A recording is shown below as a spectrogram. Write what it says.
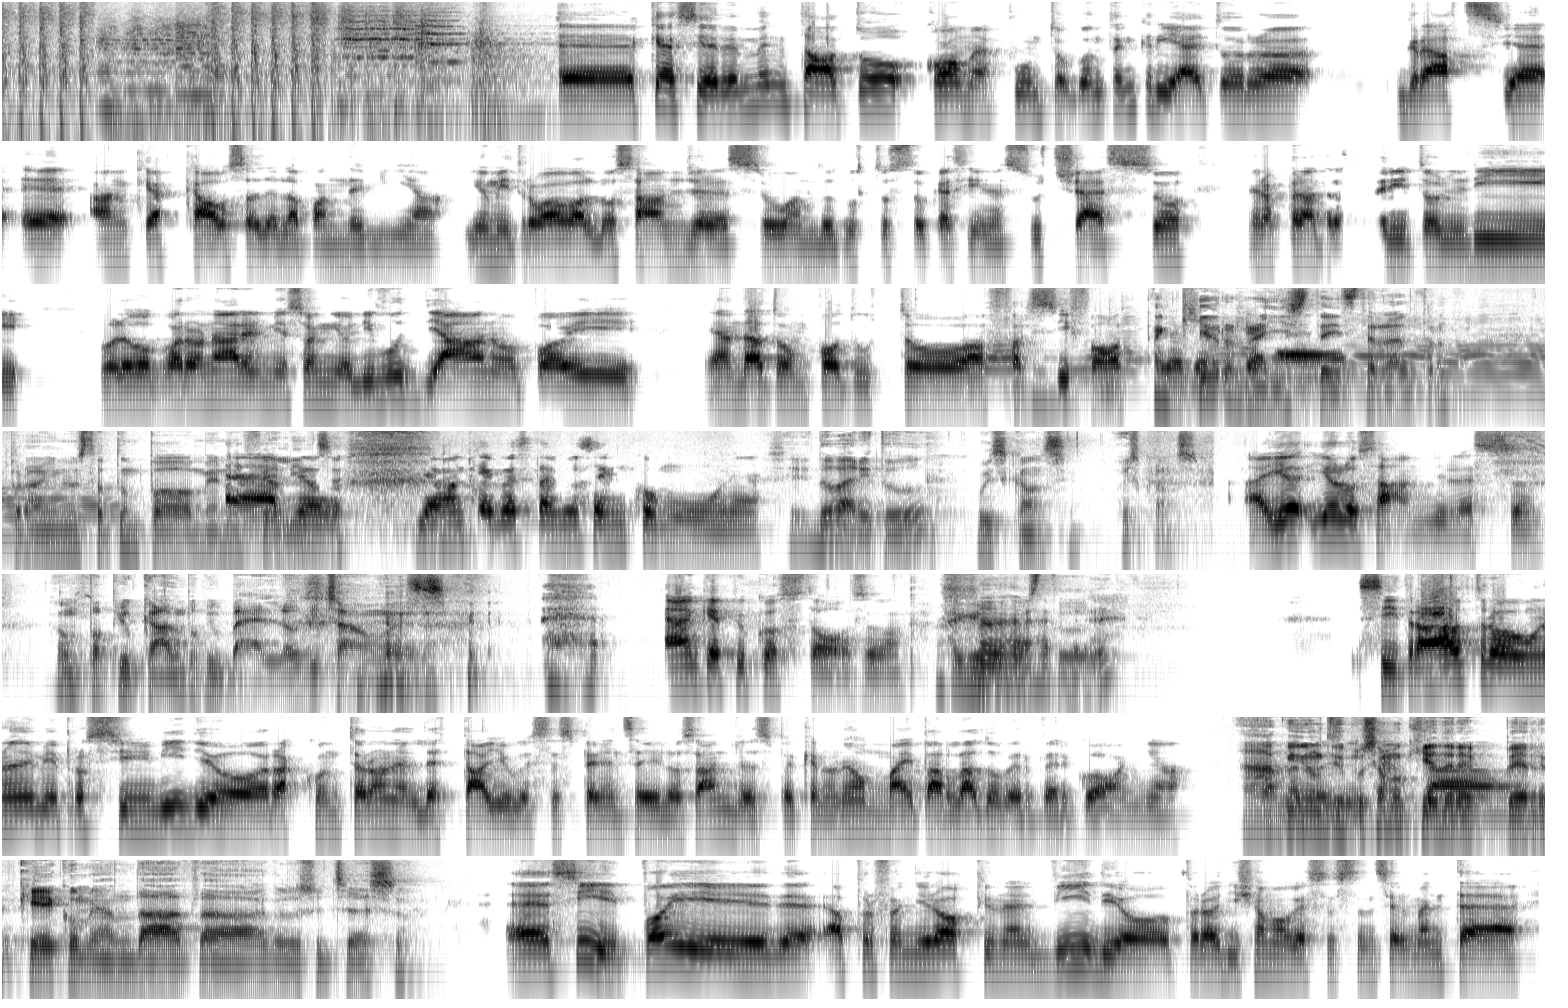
eh, che si è reinventato come appunto content creator grazie e anche a causa della pandemia. Io mi trovavo a Los Angeles quando tutto questo casino è successo, mi ero appena trasferito lì, volevo coronare il mio sogno hollywoodiano, poi è andato un po' tutto a farsi fottere. Anch'io ero negli States, tra l'altro però in uno stato un po' meno eh, felice. Abbiamo, abbiamo, anche questa cosa in comune. Sì. Dove eri tu? Wisconsin. Wisconsin. Ah, io, io, Los Angeles. un po' più calmo, un po' più bello, diciamo. È anche più costoso. Anche più costoso. sì, tra l'altro uno dei miei prossimi video racconterò nel dettaglio questa esperienza di Los Angeles perché non ne ho mai parlato per vergogna. Ah, quindi non ti possiamo senza... chiedere perché, com'è andata, cosa è successo? Eh, sì, poi eh, approfondirò più nel video, però diciamo che sostanzialmente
